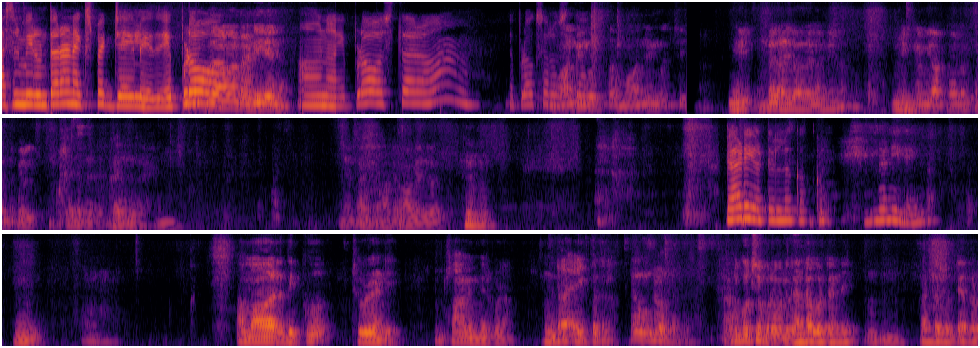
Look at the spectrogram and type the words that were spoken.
అసలు మీరు ఉంటారని ఎక్స్పెక్ట్ చేయలేదు. ఎప్పుడో రెడీ అయినా. అవునా? ఎప్పుడో వస్తారా? ఎప్పుడో ఒకసారి వస్తారు? మార్నింగ్ వస్తా మార్నింగ్ వచ్చి. డాడీ అటెల్లోకి అక్కడ అమ్మవారి దిక్కు చూడండి. స్వామి మీరు కూడా. ఉంటారా అయిపోతారా అక్కడ కూర్చో బ్రో గంట కొట్టండి. గంట కొట్టి అక్కడ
